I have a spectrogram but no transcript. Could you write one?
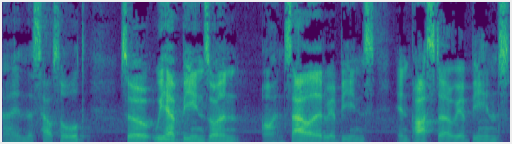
uh, in this household. So we have beans on on salad. We have beans in pasta. We have beans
